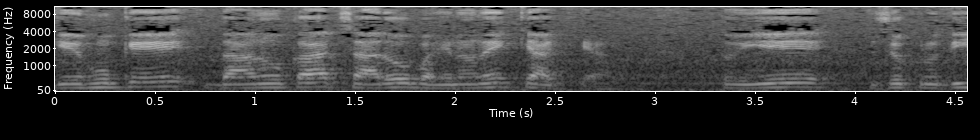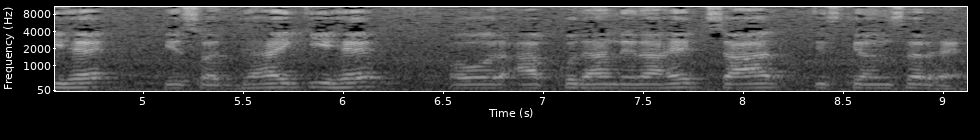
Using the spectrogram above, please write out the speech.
गेहूँ के दानों का चारों बहनों ने क्या किया? तो ये जो कृति है, ये स्वाध्याय की है, और आपको ध्यान देना है, चार इसके आंसर है।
